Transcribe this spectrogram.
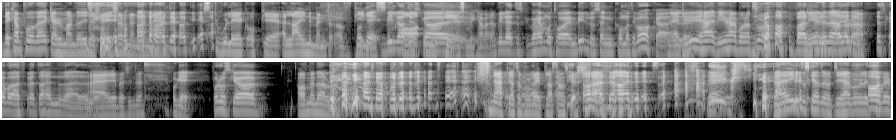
Det kan påverka hur man vrider sig i sömnen nämligen. okay. Storlek och eh, alignment of penis. vill du att jag ska... Som vi kallar det. Vill du att jag ska gå hem och ta en bild och sen komma tillbaka? Nej, eller? du är ju här, vi är ju här båda två. Ja, varför Ner med inte? Jag ska bara tvätta händerna här. eller? Nej, det behövs inte. Okej, vadå ska jag... Av med brallorna. ja, det var det, det, det. Snap, jag tar på mig plasthandskar. Ja, Snap. det, här är inget att skratta åt, det här var väl ett Ja, problem.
